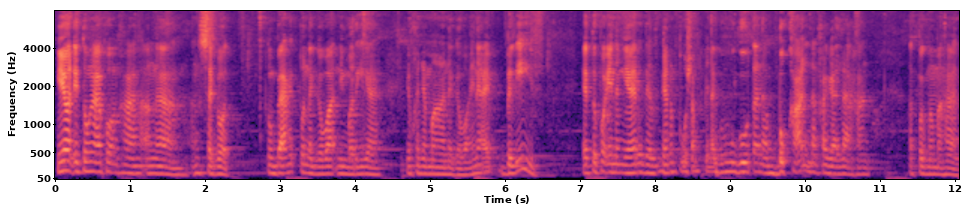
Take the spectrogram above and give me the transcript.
Ngayon, ito nga po ang, ang, ang, ang sagot kung bakit po nagawa ni Maria yung kanyang mga nagawa. And I believe ito po ay nangyari dahil meron po siyang pinaghuhugutan na bukal ng kagalahan at pagmamahal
